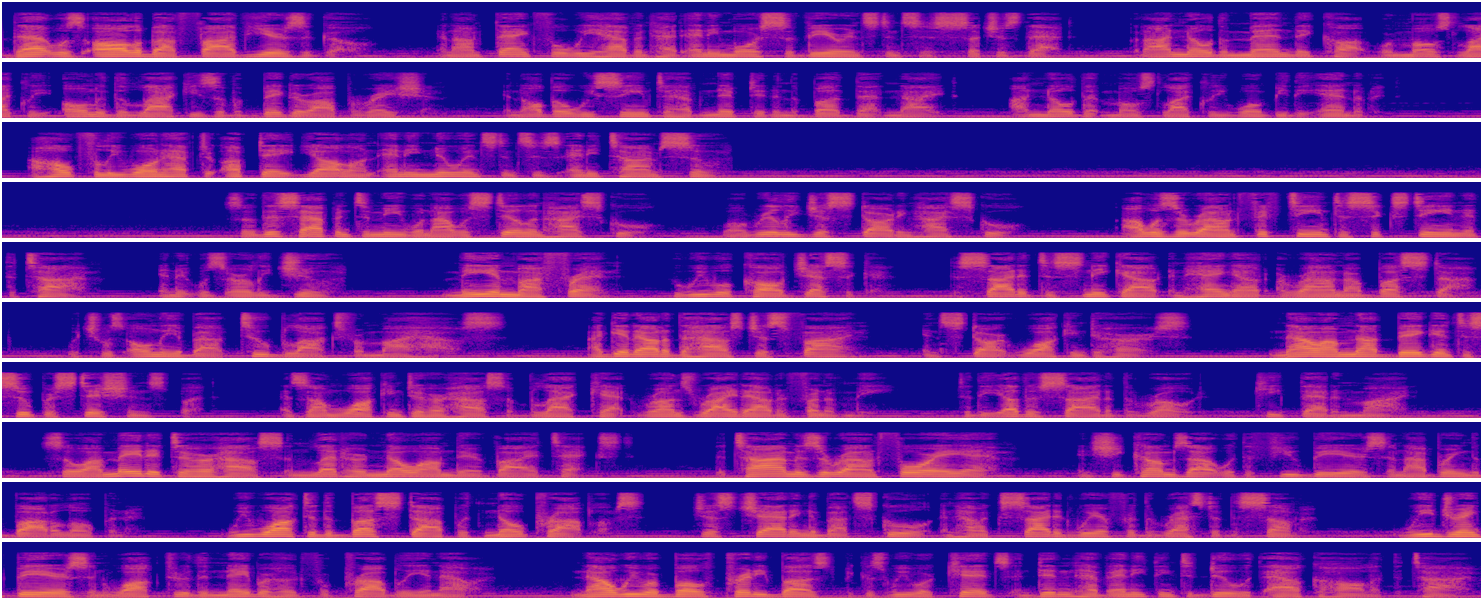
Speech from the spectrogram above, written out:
That was all about five years ago, and I'm thankful we haven't had any more severe instances such as that, but I know the men they caught were most likely only the lackeys of a bigger operation, and although we seem to have nipped it in the bud that night, I know that most likely won't be the end of it. I hopefully won't have to update y'all on any new instances anytime soon. So this happened to me when I was still in high school, well really just starting high school. I was around 15 to 16 at the time, and it was early June. Me and my friend, who we will call Jessica, decided to sneak out and hang out around our bus stop, which was only about two blocks from my house. I get out of the house just fine, and start walking to hers. Now I'm not big into superstitions, but as I'm walking to her house a black cat runs right out in front of me, to the other side of the road, keep that in mind. So I made it to her house and let her know I'm there via text. The time is around 4 a.m., and she comes out with a few beers and I bring the bottle opener. We walk to the bus stop with no problems, just chatting about school and how excited we are for the rest of the summer. We drink beers and walk through the neighborhood for probably an hour. Now we were both pretty buzzed because we were kids and didn't have anything to do with alcohol at the time.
